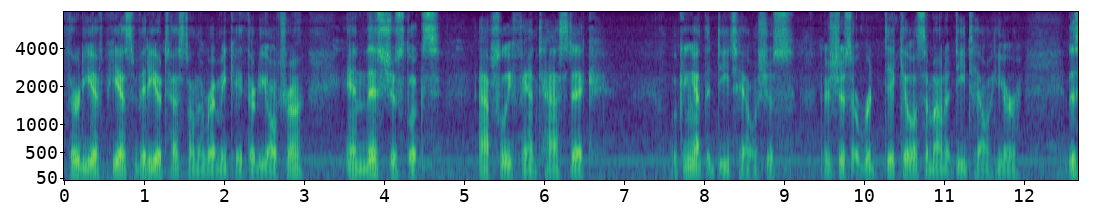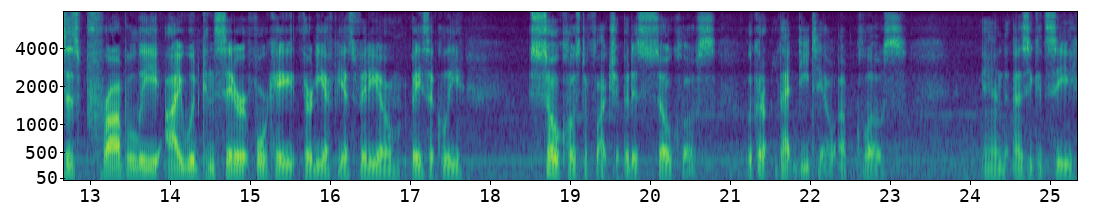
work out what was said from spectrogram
30 FPS video test on the Redmi K30 Ultra, and this just looks absolutely fantastic. Looking at the detail, it's just there's just a ridiculous amount of detail here. This is probably I would consider 4K 30 FPS video basically so close to flagship. It is so close. Look at that detail up close. And as you can see,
